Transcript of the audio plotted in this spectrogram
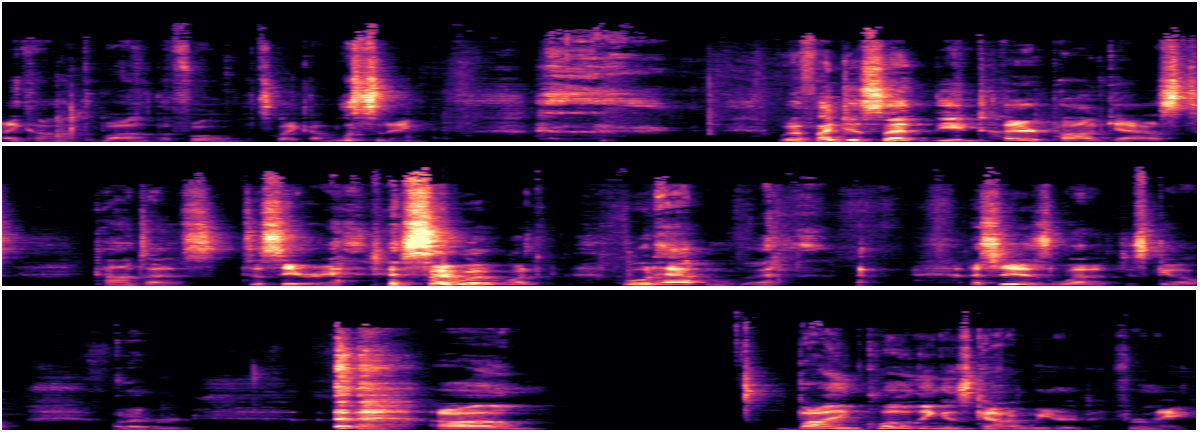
icon at the bottom of the phone. It's like I'm listening. What if I just said the entire podcast contents to Siri? just say what what what would happen with it? I should just let it just go. Whatever. um, buying clothing is kind of weird for me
